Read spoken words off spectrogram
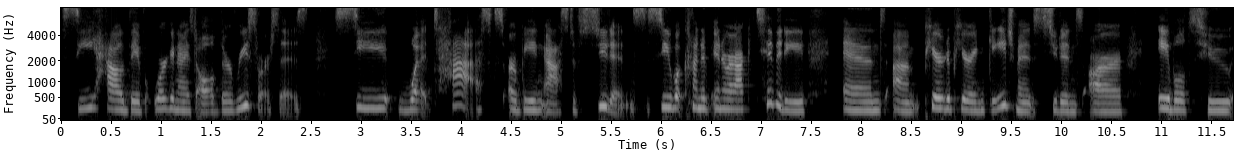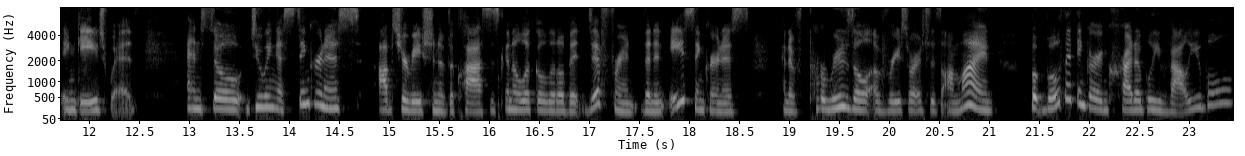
See how they've organized all of their resources. See what tasks are being asked of students. See what kind of interactivity and peer to peer engagement students are able to engage with. And so, doing a synchronous observation of the class is going to look a little bit different than an asynchronous kind of perusal of resources online. But both, I think, are incredibly valuable,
